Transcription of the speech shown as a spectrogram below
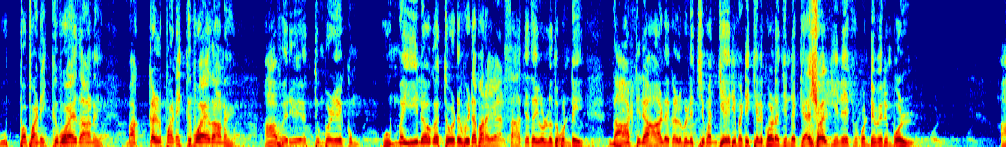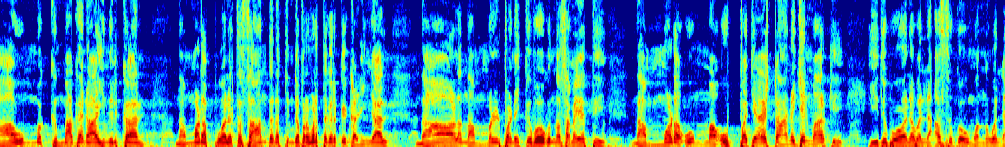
ഉപ്പ പണിക്ക് പോയതാണ്. മക്കൾ പണിക്ക് പോയതാണ്. അവർ എത്തുമ്പോഴേക്കും ഉമ്മ ഈ ലോകത്തോട് വിട പറയാൻ സാധ്യതയുള്ളത് കൊണ്ട് നാട്ടിലെ ആളുകൾ വിളിച്ച് മഞ്ചേരി മെഡിക്കൽ കോളേജിന്റെ കാഷ്വാലിറ്റിയിലേക്ക് കൊണ്ടുവരുമ്പോൾ ആ ഉമ്മക്ക് മകനായി നിൽക്കാൻ നമ്മുടെ പോലത്തെ സാന്ത്വനത്തിന്റെ പ്രവർത്തകർക്ക് കഴിഞ്ഞാൽ നാളെ നമ്മൾ പണിക്ക് പോകുന്ന സമയത്ത് നമ്മുടെ ഉമ്മ ഉപ്പ ജ്യേഷ്ഠാനുജന്മാർക്ക് ഇതുപോലെ വല്ല അസുഖവും വന്ന് വല്ല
